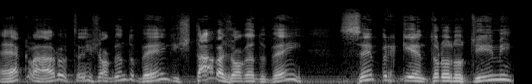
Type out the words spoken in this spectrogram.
É claro, tem jogando bem, estava jogando bem. Sempre que entrou no time,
